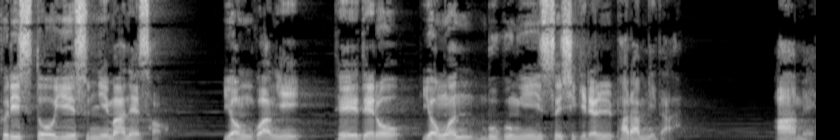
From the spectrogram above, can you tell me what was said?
그리스도 예수님 안에서 영광이 대대로 영원 무궁이 있으시기를 바랍니다. 아멘.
